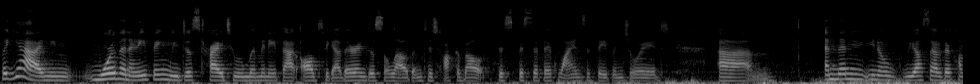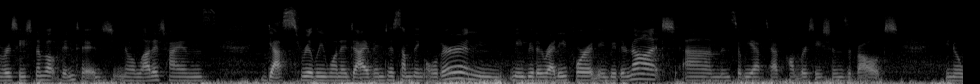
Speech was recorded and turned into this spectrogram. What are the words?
but yeah, I mean, more than anything, we just try to eliminate that altogether and just allow them to talk about the specific wines that they've enjoyed. Um, and then, you know, we also have the conversation about vintage. You know, a lot of times guests really want to dive into something older and maybe they're ready for it, maybe they're not. Um, and so we have to have conversations about, you know,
